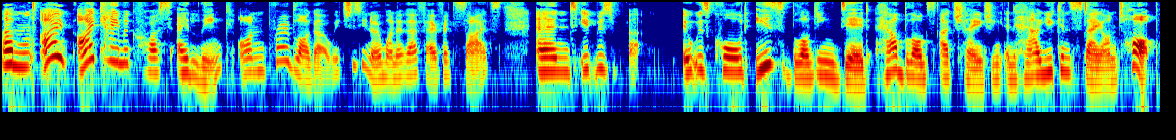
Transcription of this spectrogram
Um, I, I came across a link on ProBlogger, which is, you know, one of our favorite sites, and it was. Uh, it was called Is Blogging Dead? How Blogs Are Changing and How You Can Stay on Top.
